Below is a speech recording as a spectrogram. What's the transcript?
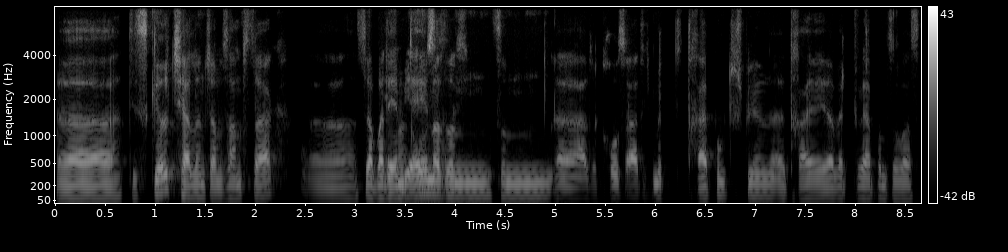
Äh, die Skill Challenge am Samstag. Äh, ist ja bei der NBA immer so ein, so ein äh, also großartig mit drei Punkte spielen, äh, drei Wettbewerb und sowas.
